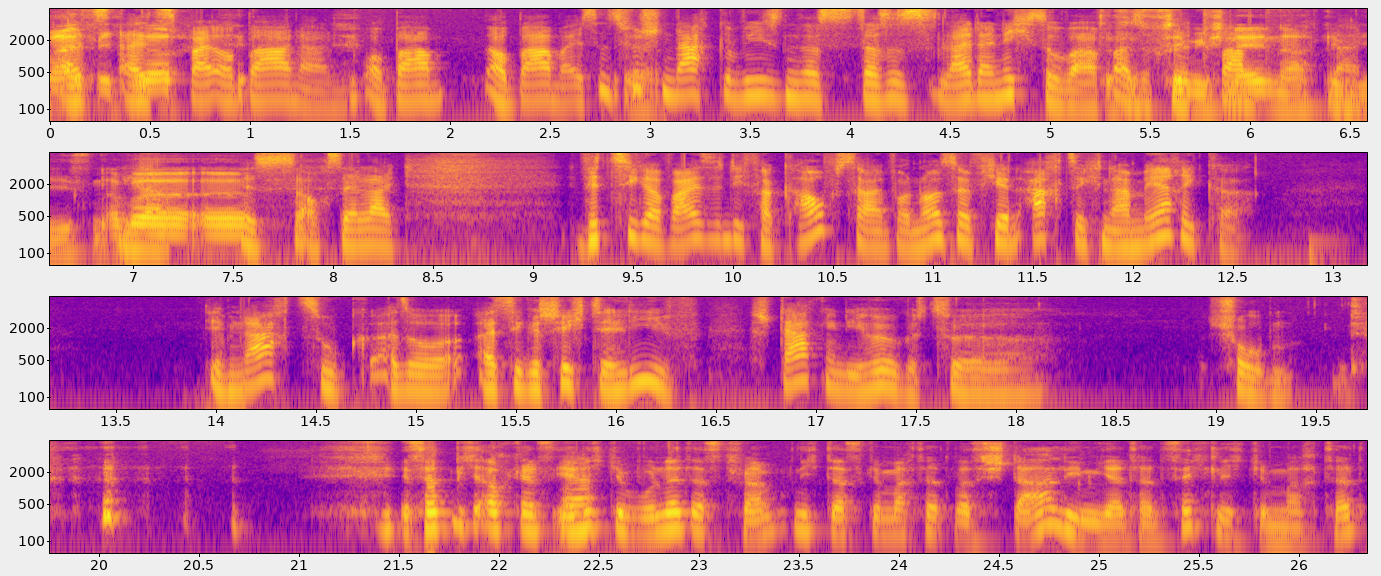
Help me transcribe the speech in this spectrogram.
als, als bei Obama. Obama. Obama ist inzwischen ja. nachgewiesen, dass, dass es leider nicht so war. Das also ist ziemlich Trump. schnell nachgewiesen. Nein. Aber ja, äh, ist auch sehr leicht. Witzigerweise sind die Verkaufszahlen von 1984 in Amerika im Nachzug, also als die Geschichte lief, stark in die Höhe geschoben. Es hat mich auch ganz ehrlich ja. gewundert, dass Trump nicht das gemacht hat, was Stalin ja tatsächlich gemacht hat,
